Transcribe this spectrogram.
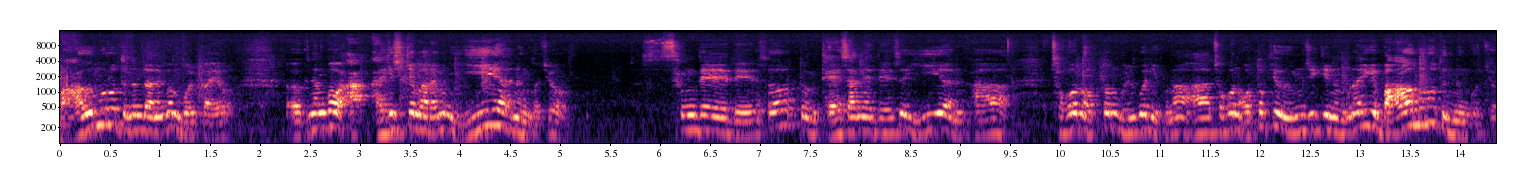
마음으로 듣는다는 건 뭘까요? 어, 그냥 뭐 아, 알기 쉽게 말하면 이해하는 거죠. 상대에 대해서 또는 대상에 대해서 이해하는 아. 저건 어떤 물건이구나. 아, 저건 어떻게 움직이는구나. 이게 마음으로 듣는 거죠.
